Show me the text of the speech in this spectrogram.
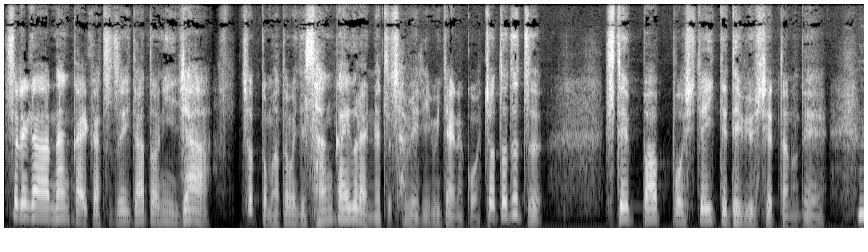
それが何回か続いた後に、じゃあ、ちょっとまとめて3回ぐらいのやつ喋り、みたいな、こう、ちょっとずつ、ステップアップをしていってデビューしていったので、そう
